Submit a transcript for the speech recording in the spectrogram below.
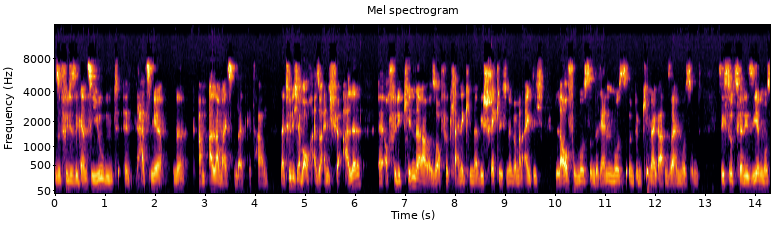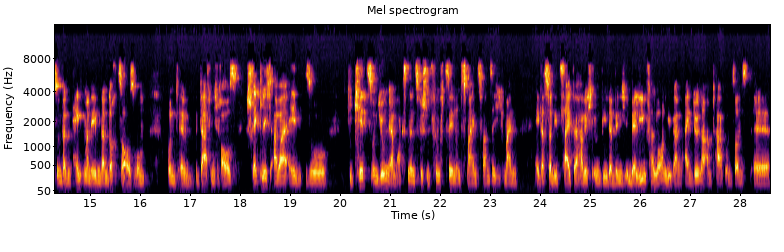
also für diese ganze Jugend äh, hat's mir ne, am allermeisten leid getan. Natürlich aber auch, also eigentlich für alle, äh, auch für die Kinder, also auch für kleine Kinder, wie schrecklich, ne? wenn man eigentlich laufen muss und rennen muss und im Kindergarten sein muss und sich sozialisieren muss und dann hängt man eben dann doch zu Hause rum und äh, darf nicht raus. Schrecklich, aber ey, so die Kids und jungen Erwachsenen zwischen 15 und 22, ich meine, ey, das war die Zeit, da habe ich irgendwie, da bin ich in Berlin verloren gegangen, ein Döner am Tag und sonst äh,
